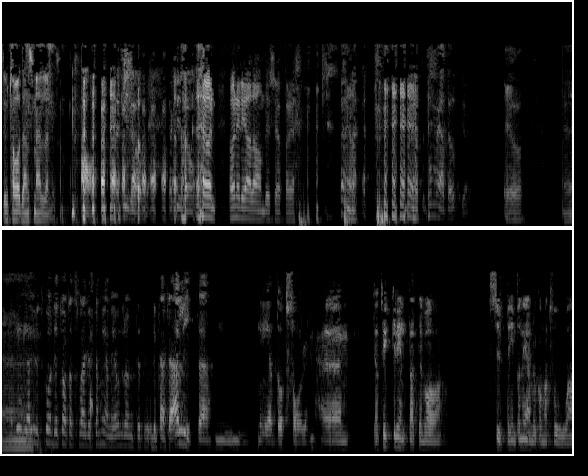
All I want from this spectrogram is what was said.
Du tar den smällen liksom. Ja, jag kliver av. Jag kliver av. Hör, hör ni det alla Anders-köpare? ja. Det får man äta upp ju. ja. Det, jag utgår, det är klart att Swagger ska med, men jag undrar om inte det kanske är lite mm, nedåt form. Ehm, Jag tycker inte att det var superimponerande att komma tvåa.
